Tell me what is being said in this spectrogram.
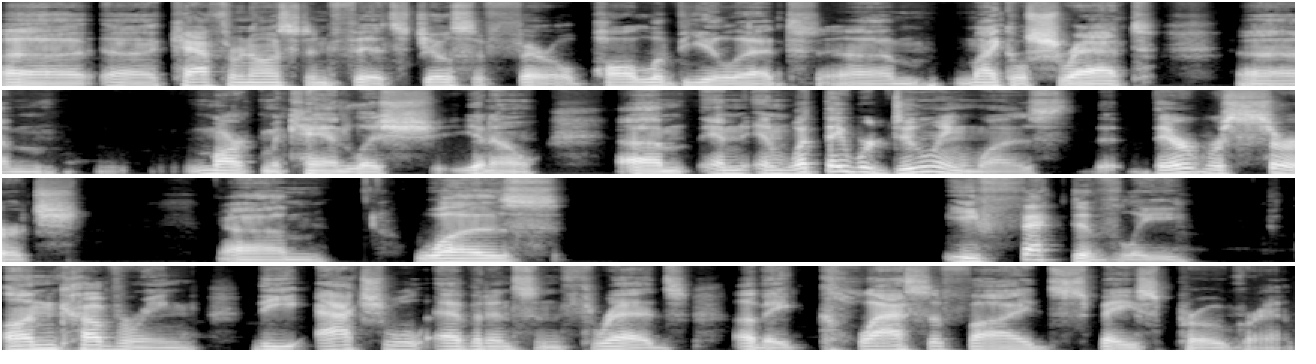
uh, uh, Catherine Austin Fitts, Joseph Farrell, Paul LaViolette, um, Michael Schratt, um, Mark McCandlish, you know, um, and and what they were doing was their research um, was effectively uncovering the actual evidence and threads of a classified space program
